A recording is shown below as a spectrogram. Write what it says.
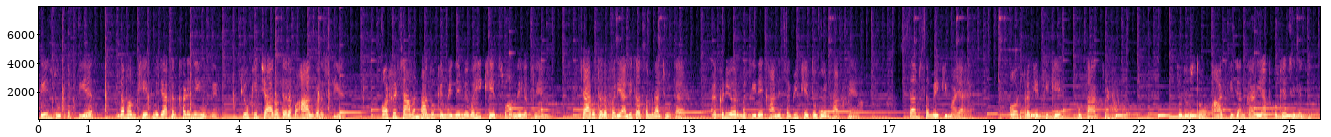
तेज धूप तपती है, तब हम खेत में जाकर खड़े नहीं होते, क्योंकि चारों तरफ़ आग बरसती है। और फिर सावन भादों के महीने में वही खेत सुहावने लगते हैं। चारों तरफ़ हरियाली का साम्राज्य होता है। ककड़ी और मतीरे खाने सभी खेतों की ओर भागते हैं। सब समय की माया है और प्रकृति के उतार चढ़ाव तो दोस्तों, आज की जानकारी आपको कैसी लगी?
